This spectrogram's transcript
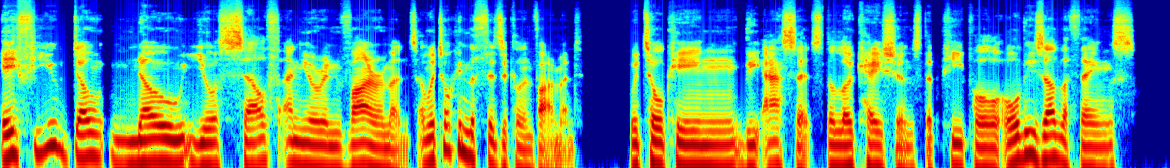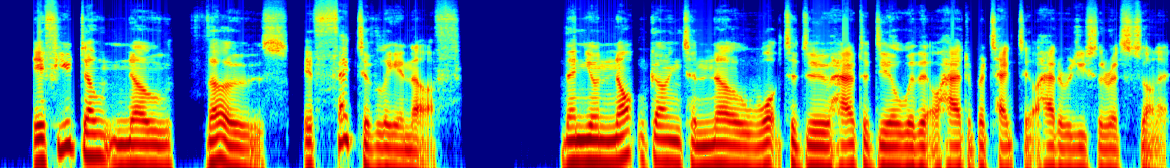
if you don't know yourself and your environment, and we're talking the physical environment, we're talking the assets, the locations, the people, all these other things. If you don't know those effectively enough, then you're not going to know what to do, how to deal with it, or how to protect it, or how to reduce the risks on it.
